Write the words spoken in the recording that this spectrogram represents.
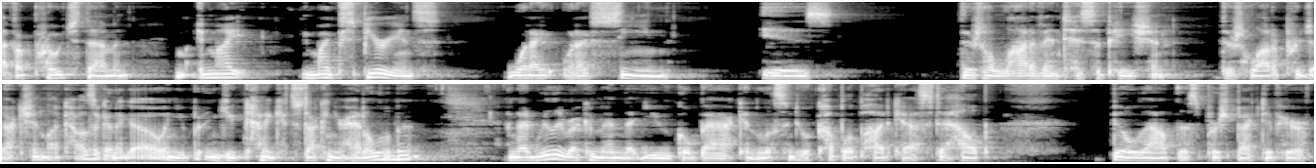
I've approached them, and in my in my experience, what I what I've seen is there's a lot of anticipation. There's a lot of projection, like how's it going to go, and you and you kind of get stuck in your head a little bit. And I'd really recommend that you go back and listen to a couple of podcasts to help build out this perspective here.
